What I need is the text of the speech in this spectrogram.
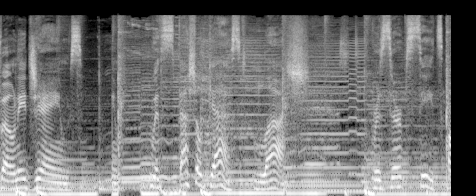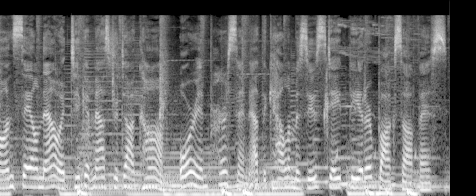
Boney James, with special guest Lush. Reserve seats on sale now at Ticketmaster.com or in person at the Kalamazoo State Theater box office.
